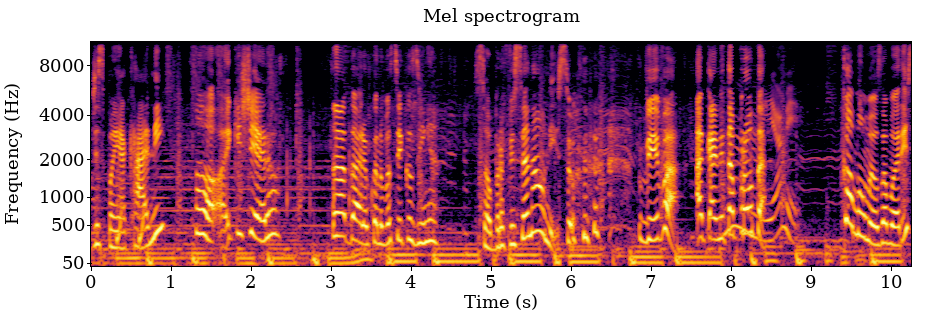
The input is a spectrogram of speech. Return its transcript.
Disponha a carne. Ai, que cheiro. Adoro quando você cozinha. Sou profissional nisso. Viva! A carne tá pronta. Como meus amores?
